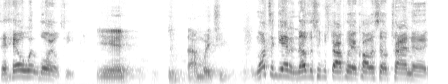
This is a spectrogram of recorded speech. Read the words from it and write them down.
To hell with loyalty. Yeah, I'm with you. Once again, another superstar player call himself trying to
